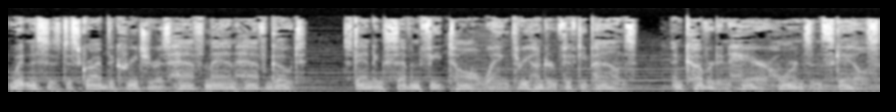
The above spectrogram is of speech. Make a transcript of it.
Witnesses described the creature as half man, half goat, standing seven feet tall, weighing 350 pounds, and covered in hair, horns, and scales.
